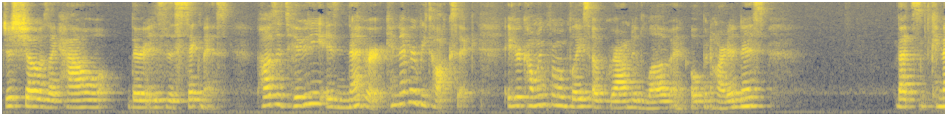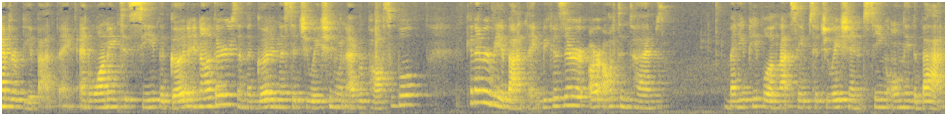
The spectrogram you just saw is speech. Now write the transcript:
just shows like how there is this sickness Positivity is never, can never be toxic. If you're coming from a place of grounded love and open heartedness, that's can never be a bad thing. And wanting to see the good in others and the good in the situation whenever possible can never be a bad thing because there are oftentimes many people in that same situation seeing only the bad.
